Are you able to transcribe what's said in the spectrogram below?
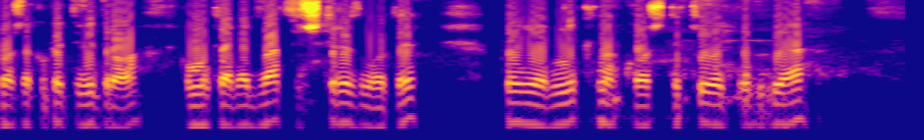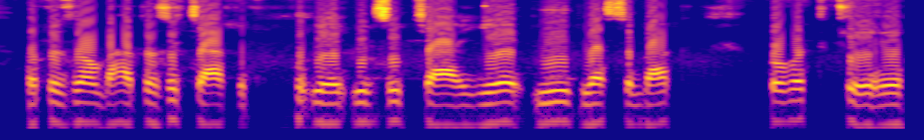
Можна купити відро, кому треба 24 злоти. Поємник на кошт такий от для. Отут знову багато взуття. Тут є і взуття, є і для собак поводки.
